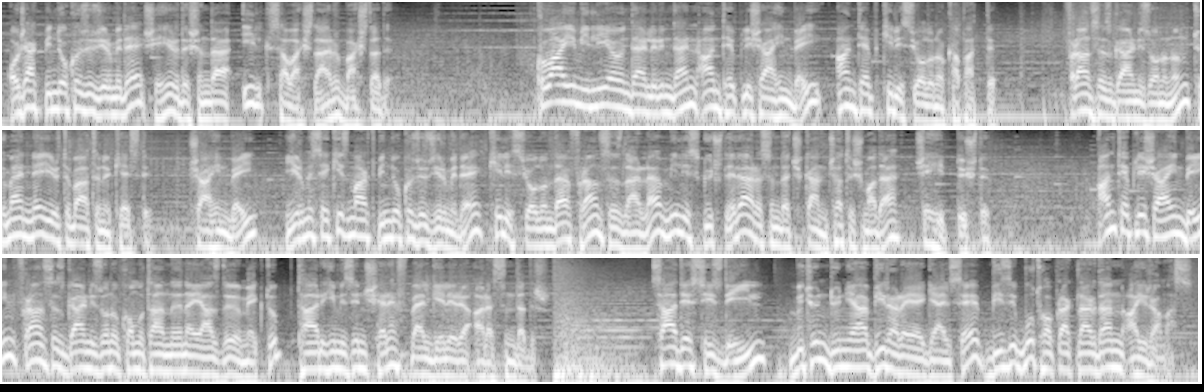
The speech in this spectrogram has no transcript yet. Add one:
Ocak 1920'de şehir dışında ilk savaşlar başladı. Kuvayi Milliye önderlerinden Antepli Şahin Bey, Antep Kilis yolunu kapattı. Fransız garnizonunun tümenle irtibatını kesti. Şahin Bey, 28 Mart 1920'de Kilis yolunda Fransızlarla milis güçleri arasında çıkan çatışmada şehit düştü. Antepli Şahin Bey'in Fransız garnizonu komutanlığına yazdığı mektup tarihimizin şeref belgeleri arasındadır. Sade siz değil, bütün dünya bir araya gelse bizi bu topraklardan ayıramaz.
